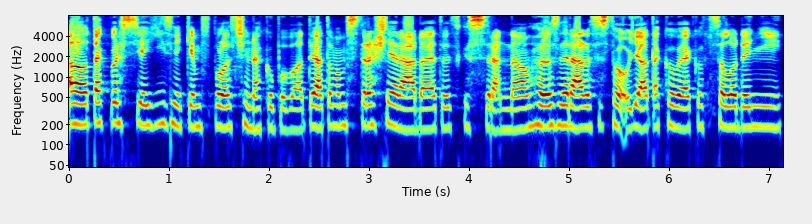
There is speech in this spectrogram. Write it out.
uh, tak prostě jít s někým společně nakupovat. Já to mám strašně ráda, je to vždycky sranda, mám hrozně ráda si z toho udělat takové jako celodenní,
